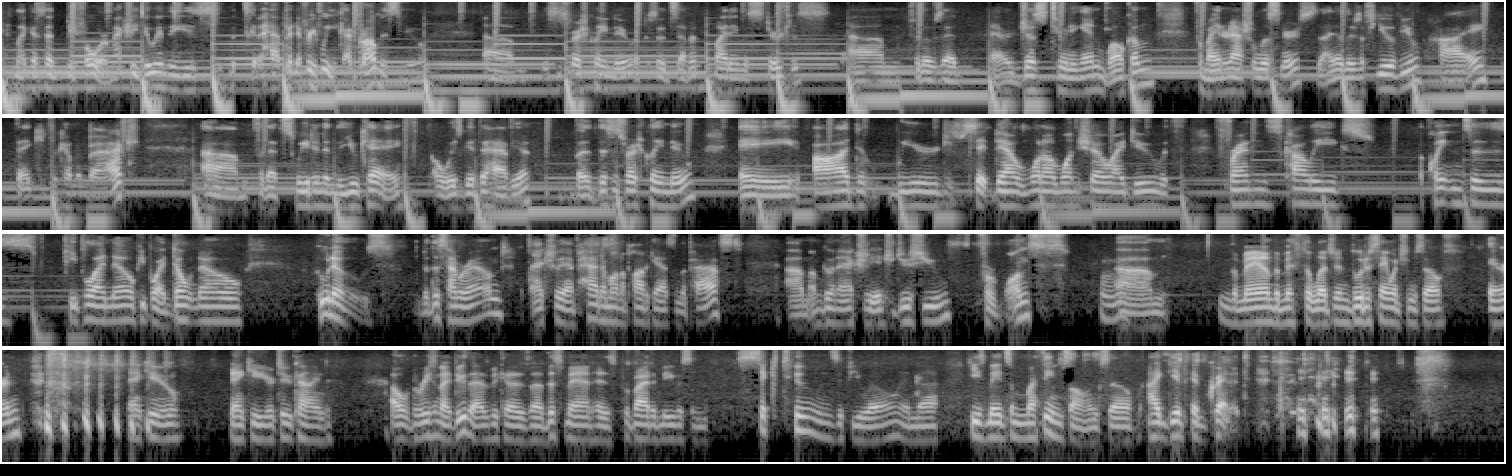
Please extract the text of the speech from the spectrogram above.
I'm like I said before, I'm actually doing these. It's going to happen every week. I promise you. Um, this is Fresh Clean New, episode seven. My name is Sturgis. Um, for those that are just tuning in, welcome. For my international listeners, I know there's a few of you. Hi, thank you for coming back. Um, for that Sweden and the UK, always good to have you. But this is Fresh Clean New, a odd weird sit down one on one show I do with friends, colleagues, acquaintances, people I know, people I don't know. Who knows? But this time around, actually, I've had him on a podcast in the past. Um, I'm going to actually introduce you for once. Um, the man, the myth, the legend, Buddha Sandwich himself, Aaron. Thank you. Thank you. You're too kind. Oh, the reason I do that is because uh, this man has provided me with some sick tunes, if you will, and uh, he's made some of my theme songs, so I give him credit.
